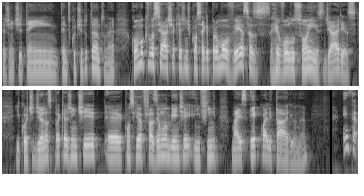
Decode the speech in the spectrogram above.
que a gente tem, tem discutido tanto, né? Como que você acha que a gente consegue promover essas revoluções diárias e cotidianas para que a gente é, consiga fazer um ambiente, enfim, mais equalitário, né? Então,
